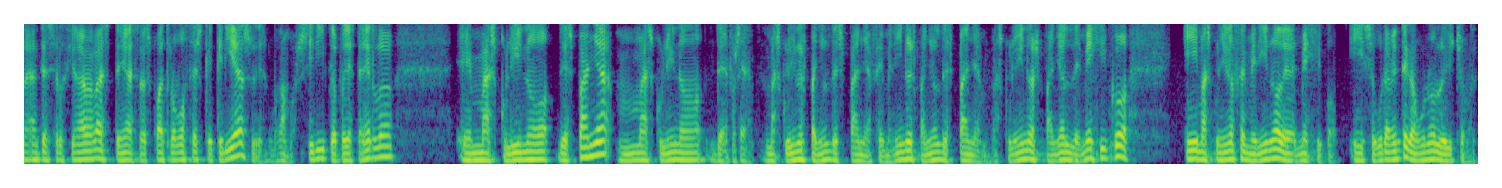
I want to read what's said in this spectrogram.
antes seleccionabas, tenías las cuatro voces que querías, vamos, Siri, te podías tenerlo en masculino de España, masculino de, o sea, masculino español de España, femenino español de España, masculino español de México y masculino femenino de México. Y seguramente que alguno lo he dicho mal.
